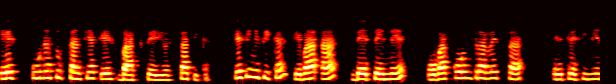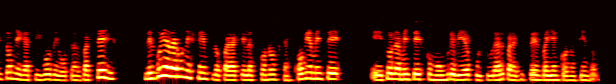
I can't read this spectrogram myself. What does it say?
es una sustancia que es bacterioestática. ¿Qué significa? Que va a detener o va a contrarrestar el crecimiento negativo de otras bacterias. Les voy a dar un ejemplo para que las conozcan. Obviamente, eh, solamente es como un breviario cultural para que ustedes vayan conociendo.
